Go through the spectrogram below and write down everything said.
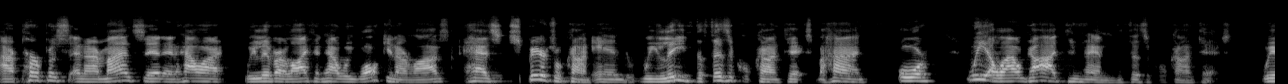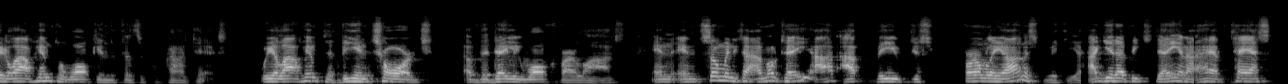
our purpose and our mindset and how we live our life and how we walk in our lives has spiritual content and we leave the physical context behind or we allow God to handle the physical context. We allow him to walk in the physical context. We allow him to be in charge of the daily walk of our lives. And and so many times, I'm gonna tell you, I, I be just firmly honest with you. I get up each day and I have tasks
